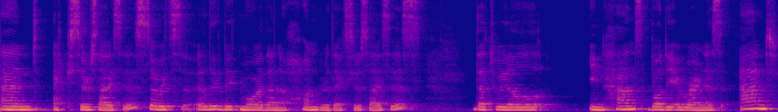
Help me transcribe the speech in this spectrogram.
and exercises. So it's a little bit more than a hundred exercises that will enhance body awareness and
